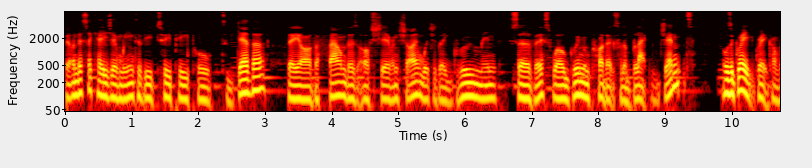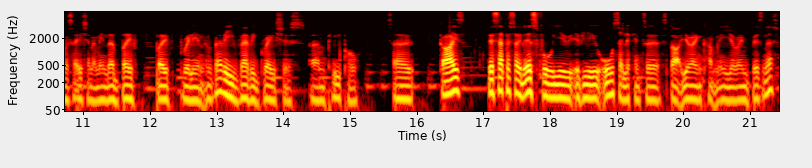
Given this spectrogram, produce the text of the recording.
But on this occasion, we interviewed two people together. They are the founders of Shear and Shine, which is a grooming service, well, grooming products for the black gent. It was a great, great conversation. I mean, they're both both brilliant and very, very gracious um, people. So, guys, this episode is for you if you also looking to start your own company, your own business,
